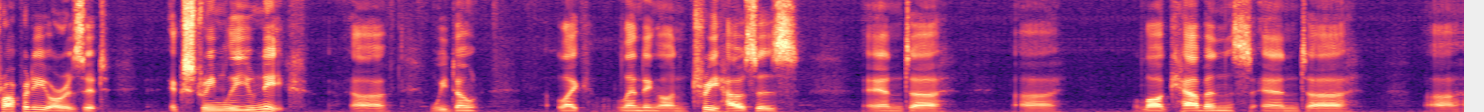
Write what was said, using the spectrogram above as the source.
property or is it extremely unique? Uh, we don't like lending on tree houses and uh, uh, log cabins and uh, uh,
